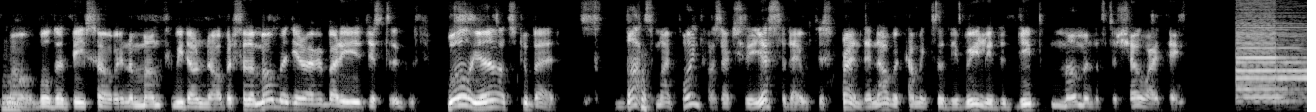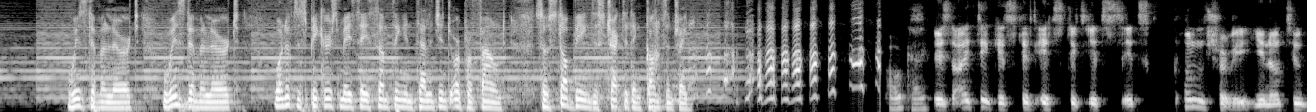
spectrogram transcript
Mm. Well, will that be so in a month? We don't know. But for the moment, you know, everybody just, well, yeah, that's too bad. But my point was actually yesterday with this friend, and now we're coming to the really the deep moment of the show. I think. Wisdom alert, wisdom alert. One of the speakers may say something intelligent or profound, so stop being distracted and concentrate. okay. is I think it's it's it's it's contrary, you know, to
